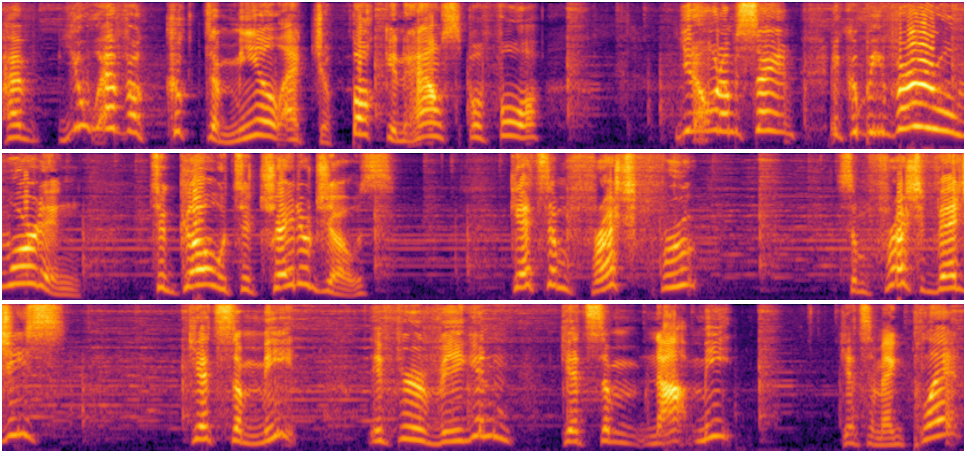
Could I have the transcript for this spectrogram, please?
Have you ever cooked a meal at your fucking house before? You know what I'm saying? It could be very rewarding to go to Trader Joe's, get some fresh fruit, some fresh veggies, get some meat. If you're a vegan, get some not meat, get some eggplant.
